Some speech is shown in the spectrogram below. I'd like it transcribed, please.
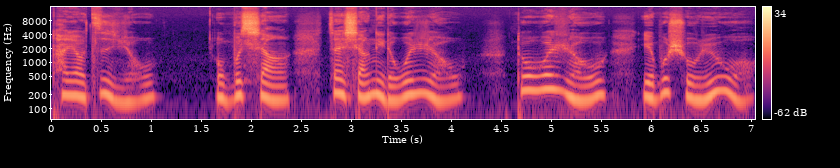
他要自由。我不想再想你的温柔，多温柔也不属于我。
